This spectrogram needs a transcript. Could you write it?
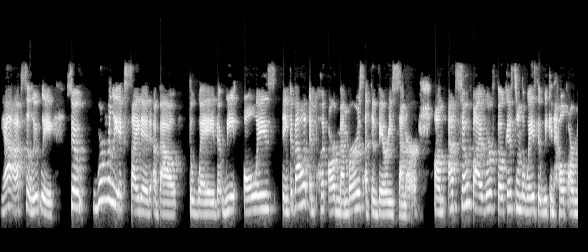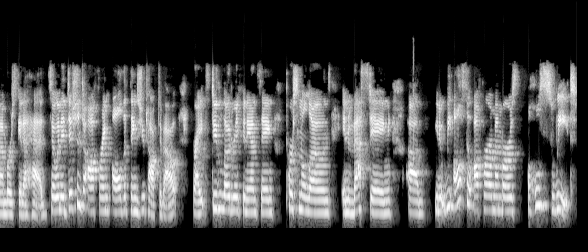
Yeah, absolutely. So we're really excited about the way that we always think about and put our members at the very center. Um, at SoFi, we're focused on the ways that we can help our members get ahead. So, in addition to offering all the things you talked about, right, student loan refinancing, personal loans, investing, um, you know, we also offer our members a whole suite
